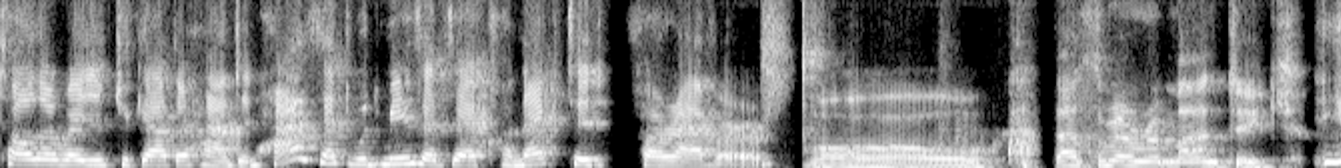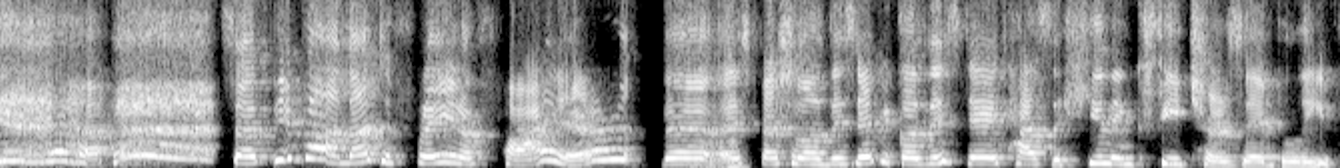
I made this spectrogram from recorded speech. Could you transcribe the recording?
told already, together hand in hand, that would mean that they're connected forever. Oh, that's very romantic. Yeah. So people are not afraid of fire, uh, especially on this day, because this day it has the healing features, they believe.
